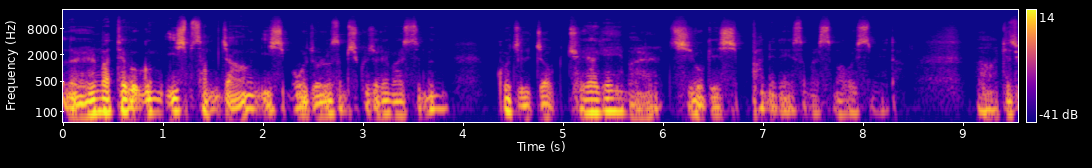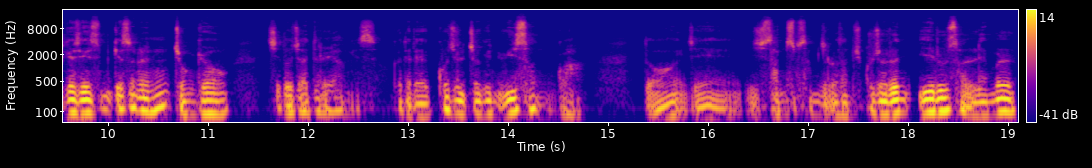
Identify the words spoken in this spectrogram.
오늘 마태복음 23장 25절로 39절의 말씀은 고질적 죄악의 힘을 지옥의 심판에 대해서 말씀하고 있습니다. 아, 계속해서 예수님께서는 종교 지도자들을 향해서 그들의 고질적인 위선과 또 이제 33절로 39절은 예루살렘을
